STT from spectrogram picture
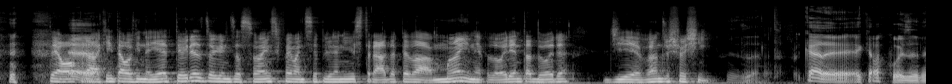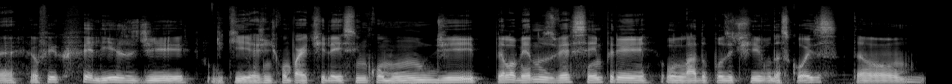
TO, é. pra quem tá ouvindo aí, é Teoria das Organizações, que foi uma disciplina ministrada pela mãe, né, pela orientadora de Evandro Xoxin. Exato. Cara, é aquela coisa, né? Eu fico feliz de, de que a gente compartilha isso em comum, de pelo menos ver sempre o lado positivo das coisas. Então,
